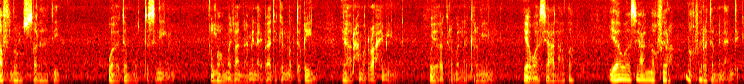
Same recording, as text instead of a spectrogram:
أفضل الصلاة وأتم التسليم. اللهم اجعلنا من عبادك المتقين يا أرحم الراحمين ويا أكرم الأكرمين يا واسع العطاء يا واسع المغفرة مغفرة من عندك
